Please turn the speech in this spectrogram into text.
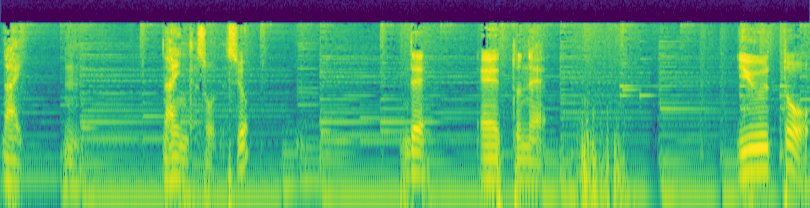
ない。うん。ないんだそうですよ。で、えー、っとね、言うと、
